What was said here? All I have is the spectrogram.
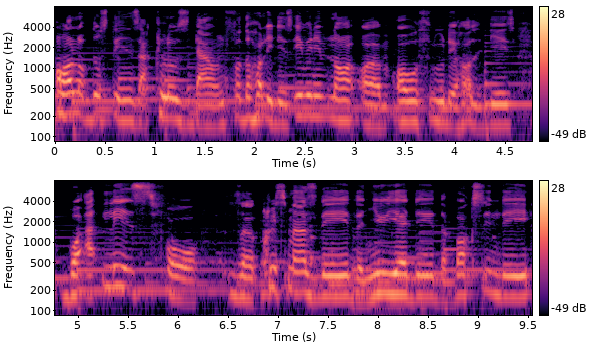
All of those things are closed down for the holidays, even if not um, all through the holidays, but at least for the Christmas day, the New Year day, the Boxing day,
